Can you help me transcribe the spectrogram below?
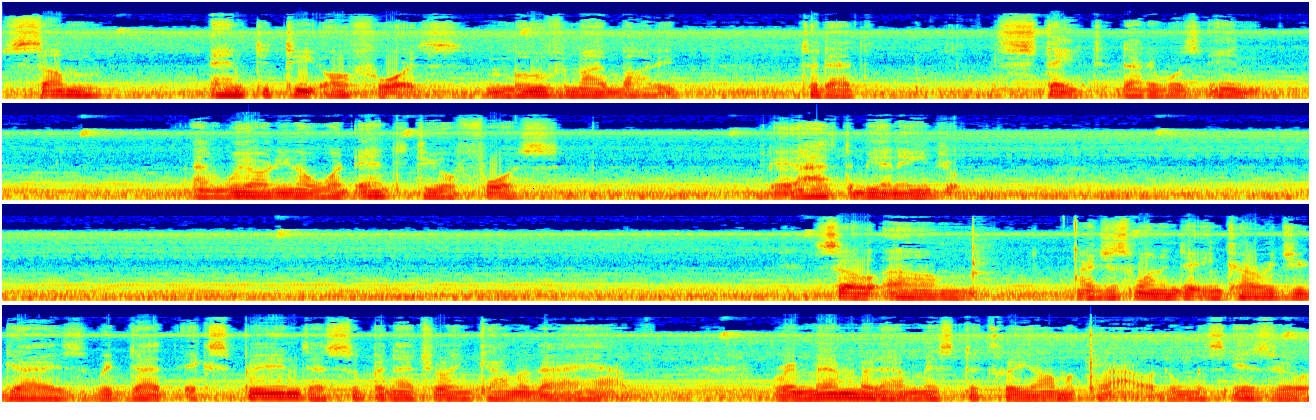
Some entity or force moved my body to that state that it was in. And we already know what entity or force. It has to be an angel. So, um, I just wanted to encourage you guys with that experience, that supernatural encounter that I have. Remember that Mr. Cleon McLeod and Miss Israel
